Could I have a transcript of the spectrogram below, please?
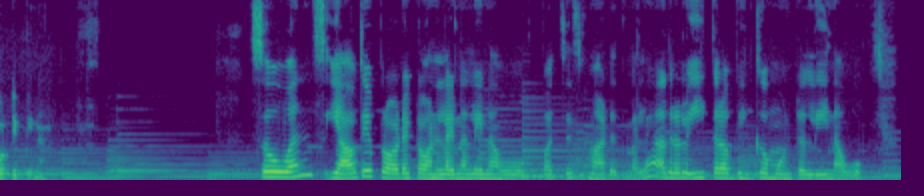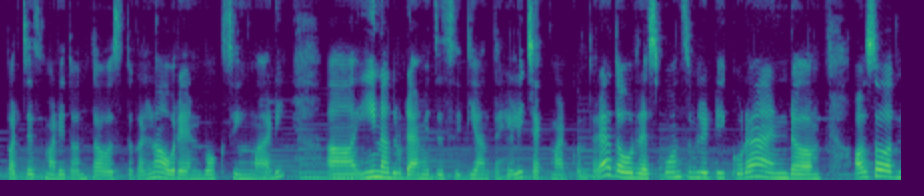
ಒ ಟಿ ಪಿನ ಸೊ ಒನ್ಸ್ ಯಾವುದೇ ಪ್ರಾಡಕ್ಟ್ ಆನ್ಲೈನಲ್ಲಿ ನಾವು ಪರ್ಚೇಸ್ ಮಾಡಿದ್ಮೇಲೆ, ಅದರಲ್ಲೂ ಈ ಥರ ಬಿಗ್ ಅಮೌಂಟಲ್ಲಿ ನಾವು ಪರ್ಚೇಸ್ ಮಾಡಿದಂಥ ವಸ್ತುಗಳನ್ನ ಅವರೇ ಅನ್ಬಾಕ್ಸಿಂಗ್ ಮಾಡಿ ಏನಾದರೂ ಡ್ಯಾಮೇಜಸ್ ಇದೆಯಾ ಅಂತ ಹೇಳಿ ಚೆಕ್ ಮಾಡ್ಕೊತಾರೆ. ಅದು ಅವ್ರ ರೆಸ್ಪಾನ್ಸಿಬಿಲಿಟಿ ಕೂಡ ಆ್ಯಂಡ್ ಆಲ್ಸೋ ಅದು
